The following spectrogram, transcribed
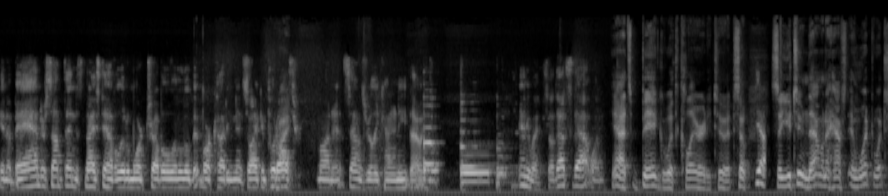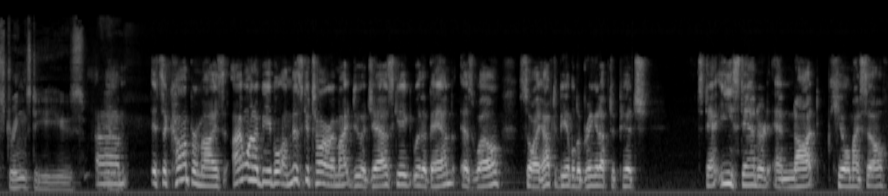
in a band or something, it's nice to have a little more treble and a little bit more cutting, and so I can put right. all three of them on, and it sounds really kind of neat that way. Anyway, so that's that one. Yeah, it's big with clarity to it. So yeah, so you tune that one a half. And what what strings do you use? Um. It's a compromise. I want to be able on this guitar. I might do a jazz gig with a band as well, so I have to be able to bring it up to pitch, E standard, and not kill myself.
